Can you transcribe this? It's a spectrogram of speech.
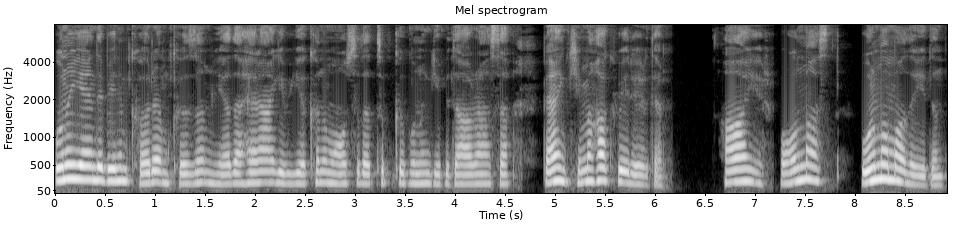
Bunun yerinde benim karım, kızım ya da herhangi bir yakınım olsa da tıpkı bunun gibi davransa ben kime hak verirdim? Hayır, olmaz. Vurmamalıydın.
